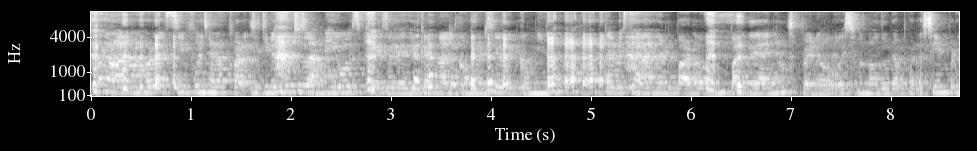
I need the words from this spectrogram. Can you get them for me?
Bueno, a lo mejor así funciona para. Si tienes muchos amigos que se dedican al comercio de comida, tal vez te harán el paro un par de años, pero eso no dura para siempre.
